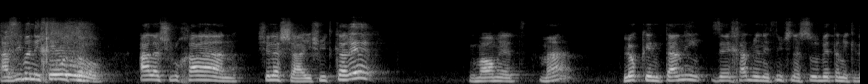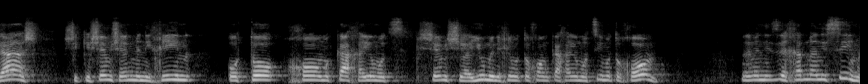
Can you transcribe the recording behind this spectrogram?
אז אם מניחים אותו על השולחן של השיש, הוא יתקרר. הגמרא אומרת, מה? לא קנטני, זה אחד מהניסים שנעשו בבית המקדש, שכשם שאין מניחין אותו חום, כך היו מוצאים, כשם שהיו מניחים אותו חום, כך היו מוצאים אותו חום. זה אחד מהניסים.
